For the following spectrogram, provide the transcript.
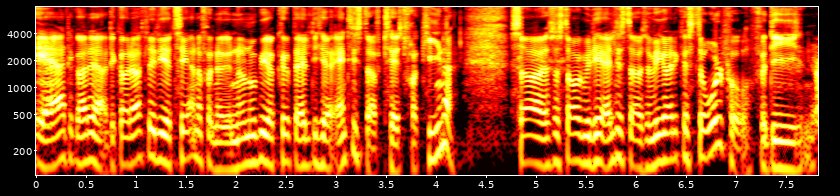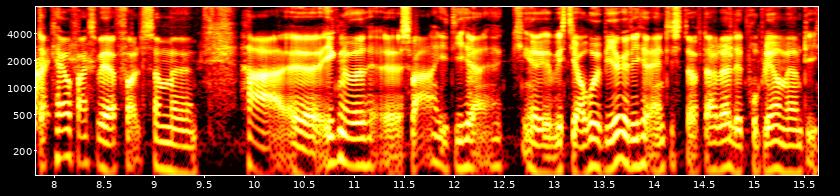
Ja, det gør det, og det gør det også lidt irriterende, for når nu vi har købt alle de her antistoftest fra Kina, så, så står vi med de her antistoffer, som vi ikke rigtig kan stole på, fordi Nej. der kan jo faktisk være folk, som øh, har øh, ikke noget øh, svar i de her, øh, hvis de overhovedet virker, de her antistof. Der har været lidt problemer med, om de,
